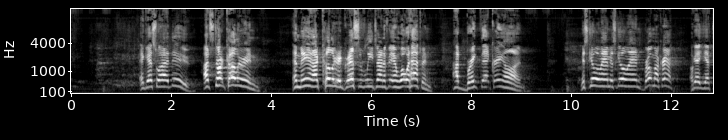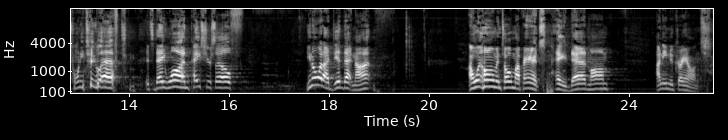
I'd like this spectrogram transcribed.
and guess what I'd do? I'd start coloring. And man, I'd color aggressively trying to. And what would happen? I'd break that crayon. Miss Gilliland, Miss Gilliland, broke my crayon. Okay, you have 22 left. It's day one. Pace yourself. You know what I did that night? I went home and told my parents, hey, dad, mom, I need new crayons.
